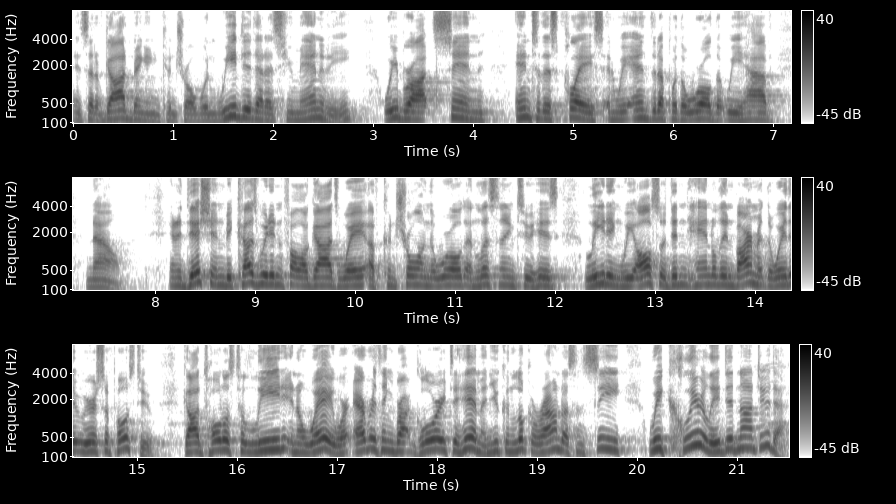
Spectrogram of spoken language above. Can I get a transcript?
instead of God being in control, when we did that as humanity, we brought sin into this place and we ended up with a world that we have now. In addition, because we didn't follow God's way of controlling the world and listening to His leading, we also didn't handle the environment the way that we were supposed to. God told us to lead in a way where everything brought glory to Him, and you can look around us and see we clearly did not do that.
